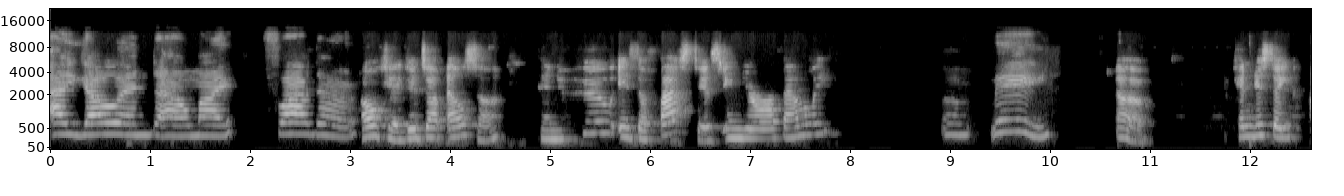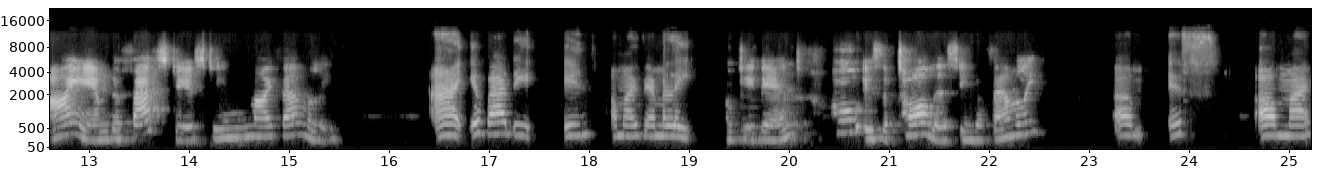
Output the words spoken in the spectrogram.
I go and tell my father. Okay, good job, Elsa. And who is the fastest in your family? Um, me. Oh, can you say, I am the fastest in my family? I am in my family. Okay, then who is the tallest in the family? Um, it's uh, my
